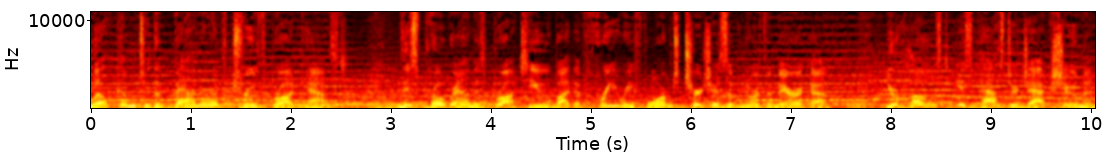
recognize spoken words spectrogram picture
Welcome to the Banner of Truth broadcast. This program is brought to you by the Free Reformed Churches of North America. Your host is Pastor Jack Schumann,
